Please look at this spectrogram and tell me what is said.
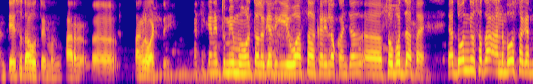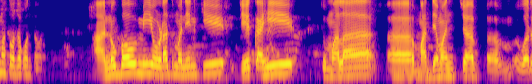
आणि ते सुद्धा होतंय म्हणून फार चांगलं वाटतंय. या ठिकाणी तुम्ही मोहोळ तालुक्यात युवा सहकारी लोकांच्या सोबत जाताय. या दोन दिवसाचा अनुभव सगळ्यात महत्त्वाचा कोणता? अनुभव मी एवढाच म्हणेन की जे काही तुम्हाला माध्यमांच्या वर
